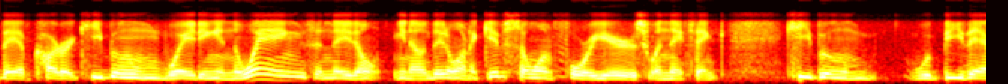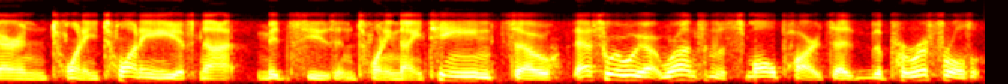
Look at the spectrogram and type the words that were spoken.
they have Carter Kieboom waiting in the wings, and they don't, you know, they don't want to give someone four years when they think Kieboom would be there in 2020, if not midseason 2019. So that's where we are. We're on to the small parts. The peripheral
